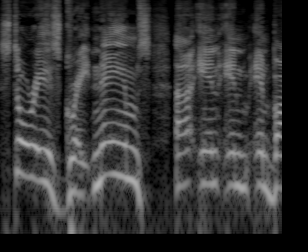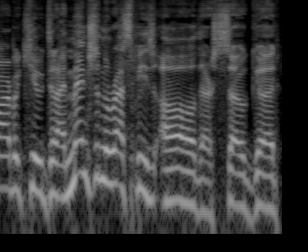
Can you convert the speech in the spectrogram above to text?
stories, great names uh, in, in, in barbecue. Did I mention the recipes? Oh, they're so good.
